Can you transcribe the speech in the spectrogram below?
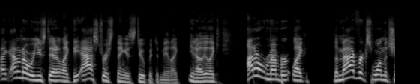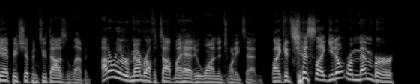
Like, I don't know where you stand. Like, the asterisk thing is stupid to me. Like, you know, like I don't remember. Like, the Mavericks won the championship in 2011. I don't really remember off the top of my head who won in 2010. Like, it's just like you don't remember.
